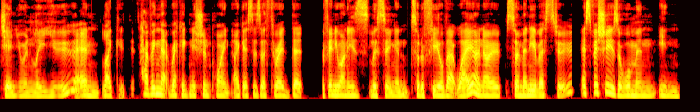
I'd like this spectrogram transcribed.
genuinely you. And like having that recognition point, I guess, is a thread that if anyone is listening and sort of feel that way, I know so many of us do, especially as a woman in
